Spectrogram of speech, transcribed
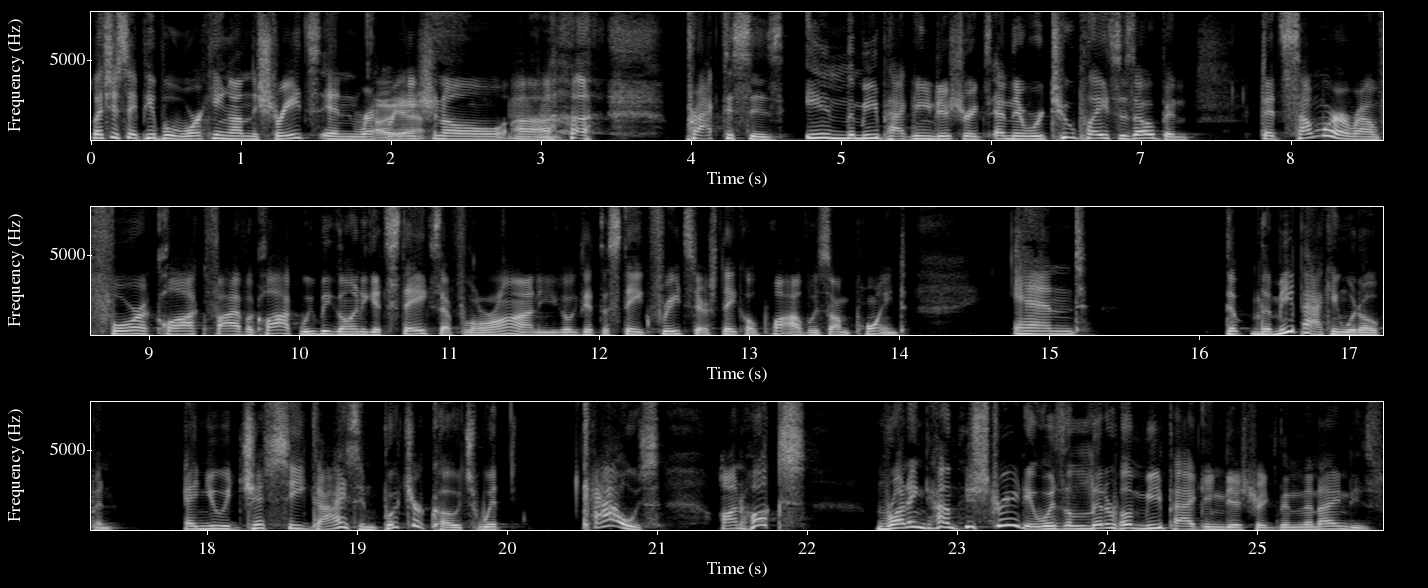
let's just say, people working on the streets in recreational oh, yeah. mm-hmm. uh, practices in the meatpacking districts. And there were two places open that somewhere around four o'clock, five o'clock, we'd be going to get steaks at Florent. And you go get the steak frites there. Steak au poivre was on point. And the, the meatpacking would open. And you would just see guys in butcher coats with cows on hooks running down the street. It was a literal meatpacking district in the 90s.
